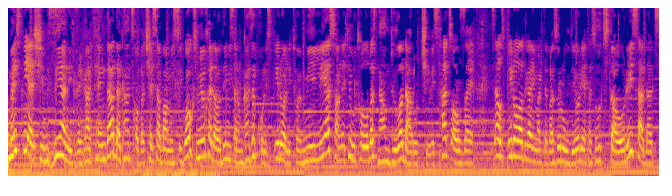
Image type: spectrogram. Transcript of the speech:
მესტიაში მზიანი დღე გათენდა და განწყობა შესაბამისი გვაქვს მიუხედავად იმისა რომ გაზაფხულის პირველი თვე მიილია სვანეთი უთოლობას ნამდვილად არ უჩივეს ხაწოლზე წელს პირველად გამართება ზურულდი 2022 სადაც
